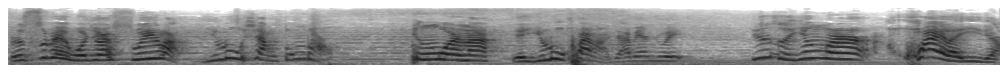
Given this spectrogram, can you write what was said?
而斯佩伯爵衰了，一路向东跑，英国人呢也一路快马加鞭追，因此英国人快了一点，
